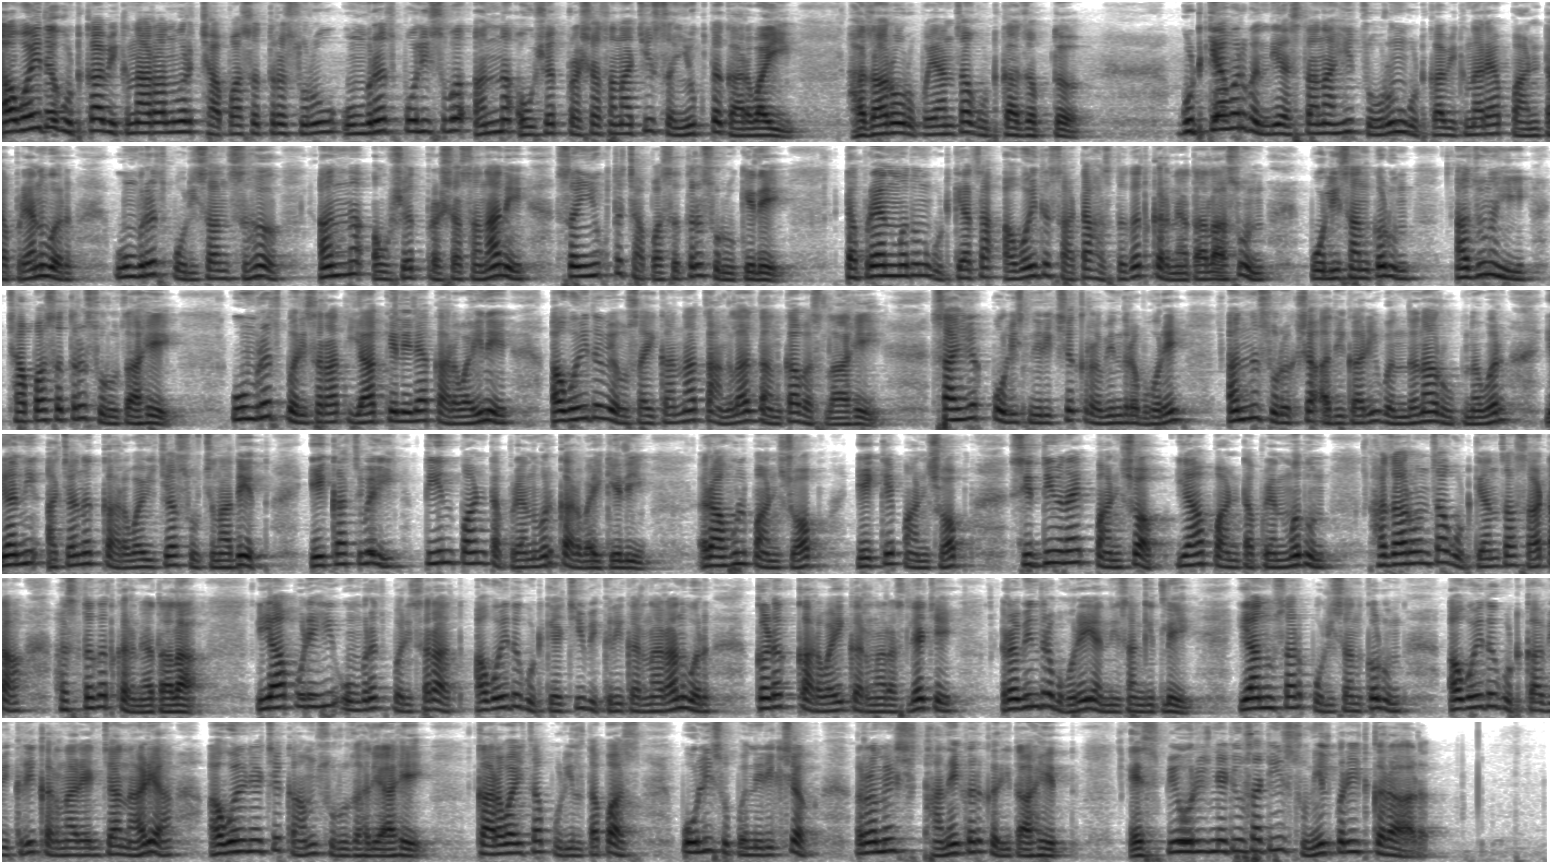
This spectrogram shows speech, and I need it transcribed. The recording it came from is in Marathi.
अवैध गुटखा विकणाऱ्यांवर छापासत्र सुरू उमरज पोलीस व अन्न औषध प्रशासनाची संयुक्त कारवाई हजारो रुपयांचा गुटखा जप्त. गुटख्यावर बंदी असतानाही चोरून गुटखा विकणाऱ्या पानटपऱ्यांवर उमरज पोलिसांसह अन्न औषध प्रशासनाने संयुक्त छापासत्र सुरू केले. टपऱ्यांमधून गुटख्याचा अवैध साठा हस्तगत करण्यात आला असून पोलिसांकडून अजूनही छापासत्र सुरूच आहे. उमरज परिसरात या केलेल्या कारवाईने अवैध व्यावसायिकांना चांगलाच दणका बसला आहे. सहाय्यक पोलीस निरीक्षक रवींद्र भोरे अन्न सुरक्षा अधिकारी वंदना रूपनवर यांनी अचानक कारवाईच्या सूचना देत एकाच वेळी तीन पान टपऱ्यांवर कारवाई केली. राहुल पान शॉप ए के पान शॉप सिद्धिविनायक पान शॉप या पानटपऱ्यांमधून हजारोंचा गुटख्यांचा साठा हस्तगत करण्यात आला. यापुढेही उमरज परिसरात अवैध गुटख्याची विक्री करणाऱ्यांवर कडक कारवाई करणार असल्याचे रवींद्र भोरे यांनी सांगितले. यानुसार पोलिसांकडून अवैध गुटखा विक्री करणाऱ्यांच्या नाड्या आवळण्याचे काम सुरू झाले आहे. कारवाईचा पुढील तपास पोलीस उपनिरीक्षक रमेश ठाणेकर करीत आहेत. एस पी ओरिजिनेटिव्हसाठी सुनील परीट कराड.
